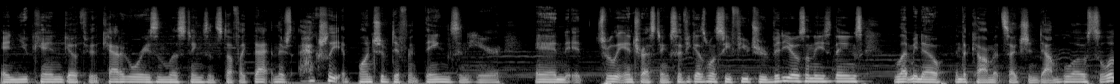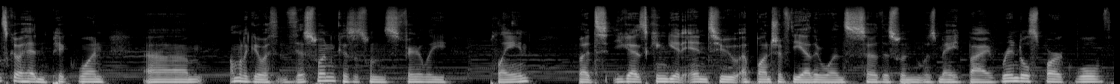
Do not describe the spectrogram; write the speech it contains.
and you can go through the categories and listings and stuff like that. And there's actually a bunch of different things in here and it's really interesting. So if you guys want to see future videos on these things, let me know in the comment section down below. So let's go ahead and pick one. Um, I'm going to go with this one because this one's fairly plain but you guys can get into a bunch of the other ones. So this one was made by Rendell Spark Wolf,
